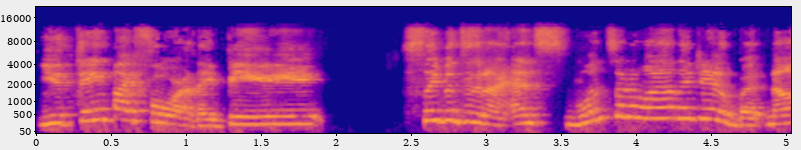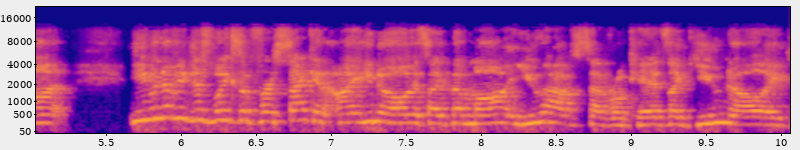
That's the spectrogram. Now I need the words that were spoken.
you'd think by four they'd be sleeping through the night, and once in a while they do, but not. Even if he just wakes up for a second, I you know it's like the mom. You have several kids, like you know, like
